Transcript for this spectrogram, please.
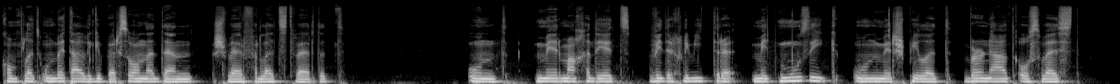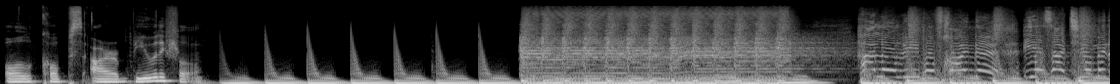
komplett unbeteiligte Personen dann schwer verletzt werden. Und wir machen jetzt wieder ein weiter mit Musik und wir spielen Burnout aus West All Cops Are Beautiful. Hallo liebe Freunde, ihr seid hiermit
